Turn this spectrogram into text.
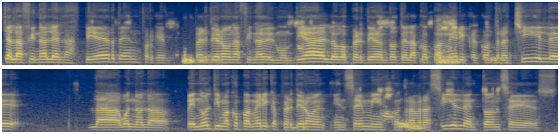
Que las finales las pierden, porque perdieron una final del Mundial, luego perdieron dos de la Copa América contra Chile. La, bueno, la penúltima Copa América perdieron en, en semis contra Brasil, entonces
